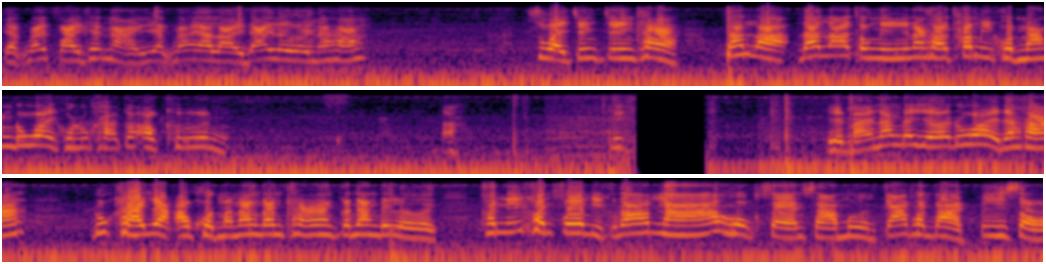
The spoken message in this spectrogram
อยากได้ไฟแค่ไหน อยากได้อะไรได้เลยนะคะ สวยจริง ๆ ค่ะ ด้านหละด้านหน้าตรงนี้นะคะ ถ้ามีคนนั่งด้วย คุณลูกค้าก็เอาขึ้นนี่เห็นไหมนั่งได้เยอะด้วยนะคะ ลูกค้าอยากเอาคนมานั่งด้านข้างก็นั่งได้เลยคันนี้คอนเฟิร์มอีกรอบนะหกแสนสามหมื่นเก้าพันบาทปีสอง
